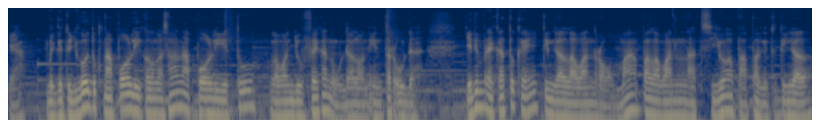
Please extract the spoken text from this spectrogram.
ya begitu juga untuk Napoli kalau nggak salah Napoli itu lawan Juve kan udah lawan Inter udah jadi mereka tuh kayaknya tinggal lawan Roma apa lawan Lazio apa apa gitu tinggal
